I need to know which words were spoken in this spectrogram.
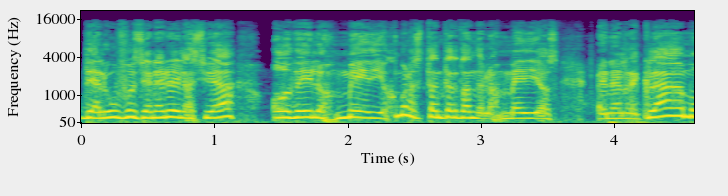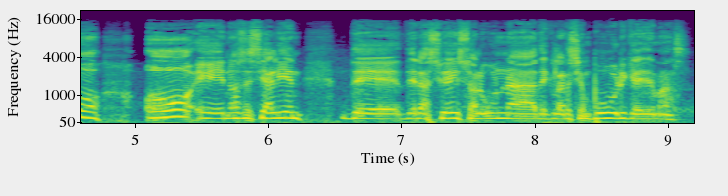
de algún funcionario de la ciudad o de los medios. ¿Cómo los están tratando los medios en el reclamo? O eh, no sé si alguien de, de la ciudad hizo alguna declaración pública y demás.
